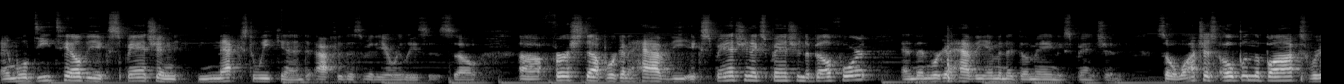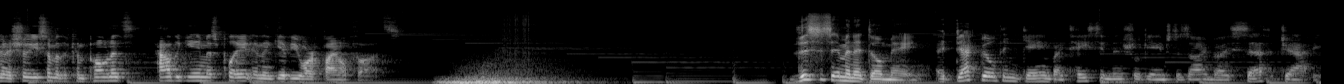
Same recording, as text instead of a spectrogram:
and we'll detail the expansion next weekend after this video releases. So, uh, first up, we're going to have the expansion expansion to Belfort, and then we're going to have the eminent domain expansion. So, watch us open the box. We're going to show you some of the components, how the game is played, and then give you our final thoughts. This is Eminent Domain, a deck building game by Tasty Minstrel Games designed by Seth Jaffe.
